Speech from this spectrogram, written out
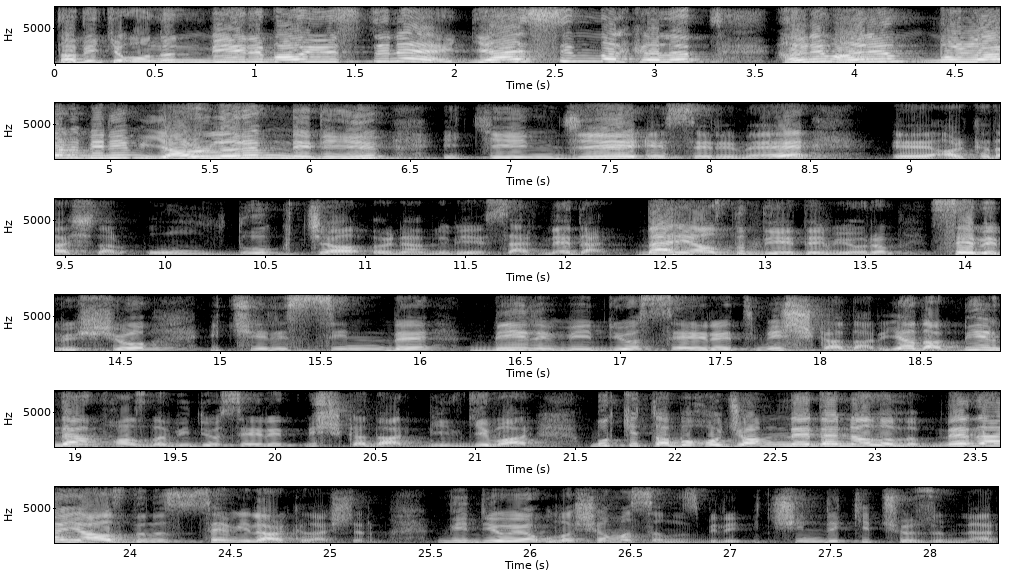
Tabii ki onun bir boy üstüne gelsin bakalım. Hanım hanım bunlar benim yavrularım dediğim ikinci eserime ee, arkadaşlar oldukça önemli bir eser. Neden? Ben yazdım diye demiyorum. Sebebi şu, içerisinde bir video seyretmiş kadar ya da birden fazla video seyretmiş kadar bilgi var. Bu kitabı hocam neden alalım? Neden yazdınız? Sevgili arkadaşlarım, videoya ulaşamasanız bile içindeki çözümler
